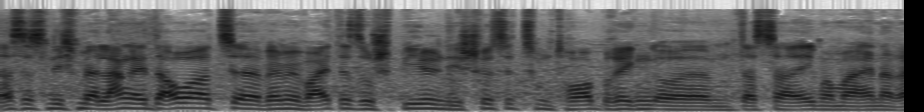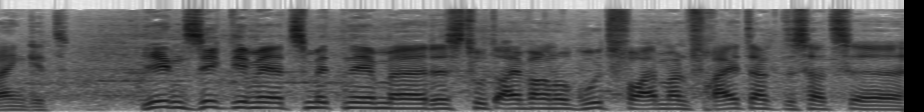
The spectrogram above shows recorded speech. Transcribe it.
dass es nicht mehr lange dauert, äh, wenn wir weiter so spielen, die Schüsse zum Tor bringen, äh, dass da irgendwann mal einer reingeht. Jeden Sieg, den wir jetzt mitnehmen, äh, das tut einfach nur gut, vor allem am Freitag. Das hat äh,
